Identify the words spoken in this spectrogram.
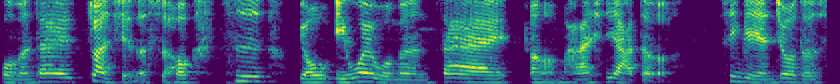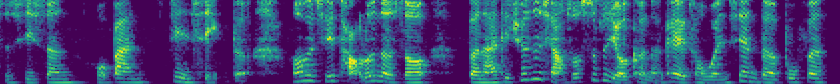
我们在撰写的时候，是由一位我们在呃马来西亚的性别研究的实习生伙伴进行的。然后我们其实讨论的时候。本来的确是想说，是不是有可能可以从文献的部分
